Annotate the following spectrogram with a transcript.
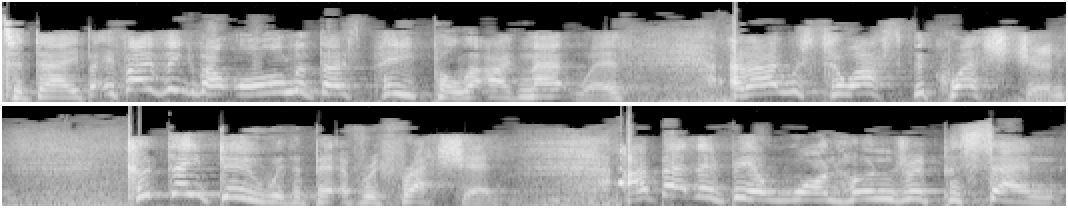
today, but if I think about all of those people that I've met with, and I was to ask the question, could they do with a bit of refreshing? I bet there'd be a 100%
